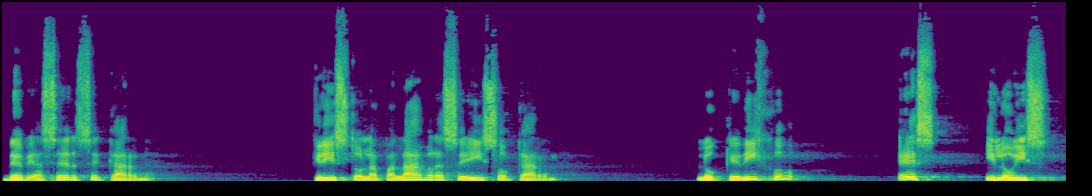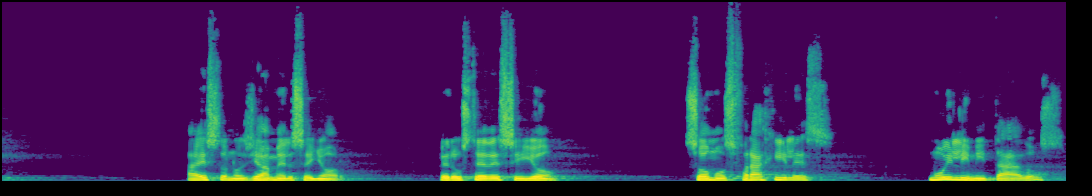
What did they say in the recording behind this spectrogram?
debe hacerse carne. Cristo, la palabra, se hizo carne. Lo que dijo es y lo hizo. A esto nos llama el Señor. Pero ustedes y yo somos frágiles, muy limitados,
